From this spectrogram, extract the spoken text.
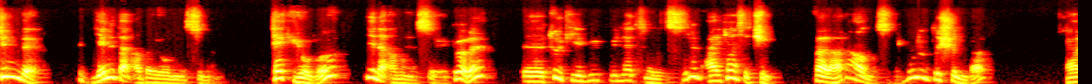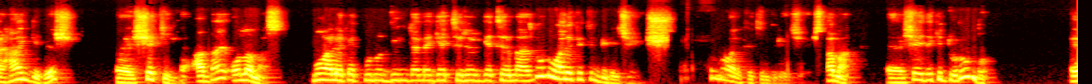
Şimdi yeniden aday olmasının tek yolu yine anayasaya göre e, Türkiye Büyük Millet Meclisi'nin erken seçim kararı almasıdır. Bunun dışında herhangi bir e, şekilde aday olamaz. Muhalefet bunu gündeme getirir getirmez. Bu muhalefetin bileceği iş. Bu muhalefetin bileceği iş. Ama e, şeydeki durum bu. E,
